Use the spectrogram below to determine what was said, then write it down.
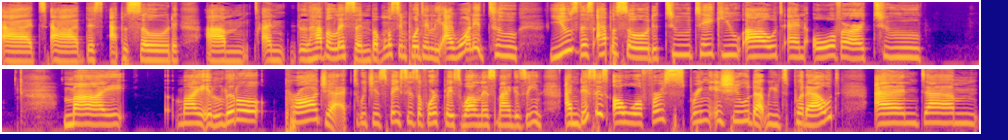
at uh, this episode um, and have a listen. But most importantly, I wanted to use this episode to take you out and over to my my little project, which is Faces of Workplace Wellness magazine. And this is our first spring issue that we put out and um,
